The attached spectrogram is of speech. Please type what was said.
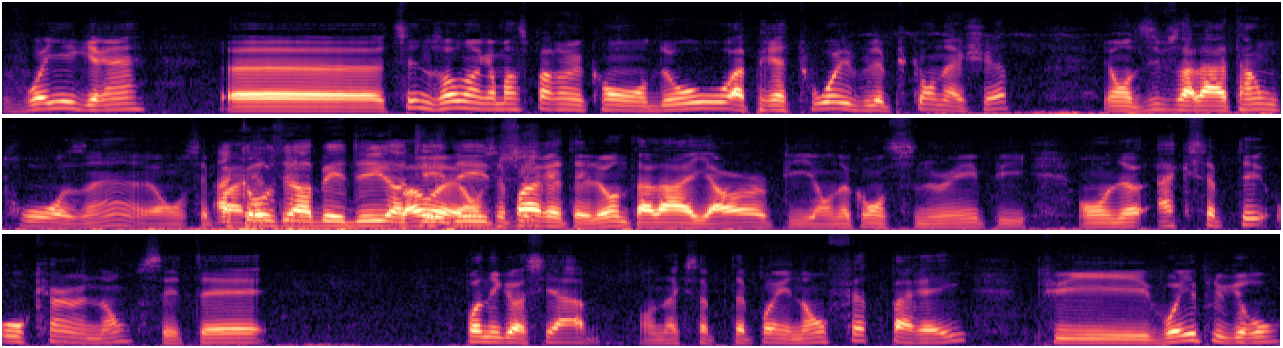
Voyez grand. Euh, tu sais, nous autres, on commence par un condo. Après toi, ils ne voulaient plus qu'on achète. Ils ont dit, vous allez attendre trois ans. Euh, On s'est pas à cause de arrêté. l'ABD, Ben l'ATD, ouais, on s'est pas arrêté là, on est allé ailleurs, puis on a continué, puis on n'a accepté aucun nom. C'était pas négociable. On n'acceptait pas un nom. Faites pareil. Puis, voyez plus gros.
